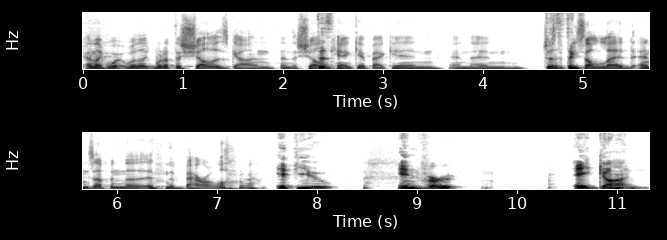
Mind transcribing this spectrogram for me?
And like, what, what, what if the shell is gone? Then the shell Does- can't get back in, and then just a the- piece of lead ends up in the in the barrel. If you invert a gun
